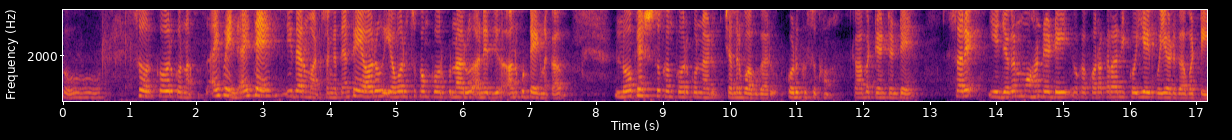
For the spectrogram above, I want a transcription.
కో. సో కోరుకున్నా. అయిపోయింది. అయితే ఇదన్నమాట సంగతి. అంటే ఎవరు ఎవరు సుఖం కోరుకున్నారు అనేది అనుకుంటే కనుక లోకేష్ సుఖం కోరుకున్నాడు చంద్రబాబు గారు కొడుకు సుఖం. కాబట్టి ఏంటంటే సరే ఈ జగన్మోహన్ రెడ్డి ఒక కొరకరాని కొయ్యి అయిపోయాడు కాబట్టి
